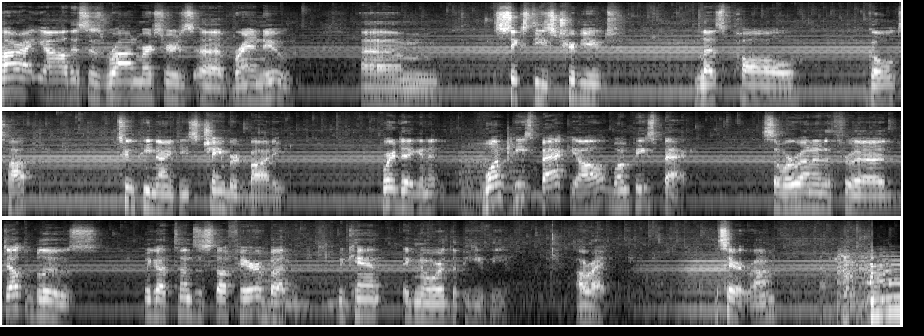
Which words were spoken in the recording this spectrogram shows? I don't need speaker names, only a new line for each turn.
All right, y'all. This is Ron Mercer's uh, brand new um, '60s tribute Les Paul Gold Top, two P90s, chambered body. We're digging it. One piece back, y'all. One piece back. So we're running it through a Delta Blues. We got tons of stuff here, but we can't ignore the Peavey. All right. Let's hear it, Ron.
